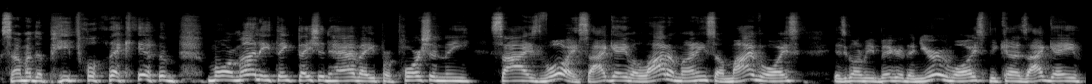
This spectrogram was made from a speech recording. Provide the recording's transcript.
Some of the people that give more money think they should have a proportionally sized voice. I gave a lot of money, so my voice is going to be bigger than your voice because I gave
